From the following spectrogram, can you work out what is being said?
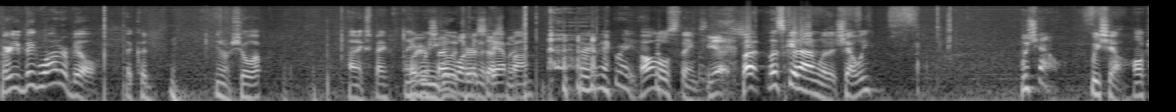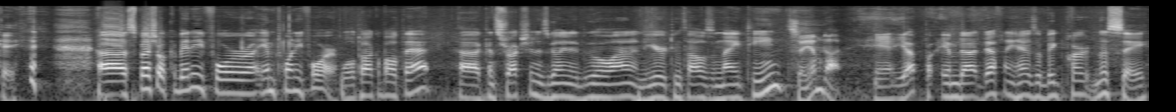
or your big water bill that could, you know, show up unexpectedly when you go to turn the tap on. right, right, all those things. Yes. But let's get on with it, shall we? We shall. We shall, okay. Uh, Special committee for uh, M24, we'll talk about that. Uh, Construction is going to go on in the year 2019. Say MDOT. Yeah, yep, MDOT definitely has a big part in this say.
